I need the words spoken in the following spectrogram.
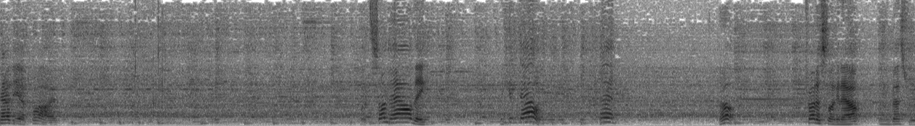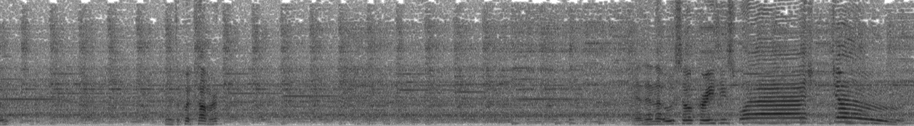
Had the F5. But somehow they they kicked out. Eh. Well, try to slug it out. That's the best route. With the quick cover. And then the Uso crazy splash, Joe.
